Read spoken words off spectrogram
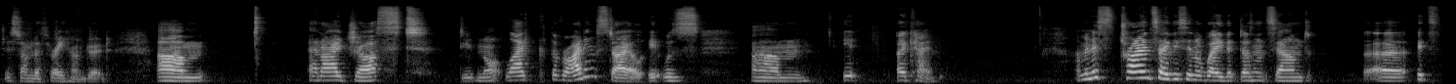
just under 300. Um, and I just did not like the writing style. It was, um, it, okay. I'm going to try and say this in a way that doesn't sound, uh, it's,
